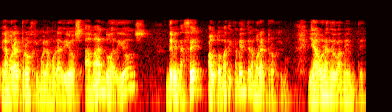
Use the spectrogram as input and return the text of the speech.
el amor al prójimo, el amor a Dios, amando a Dios, debe nacer automáticamente el amor al prójimo. Y ahora nuevamente,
